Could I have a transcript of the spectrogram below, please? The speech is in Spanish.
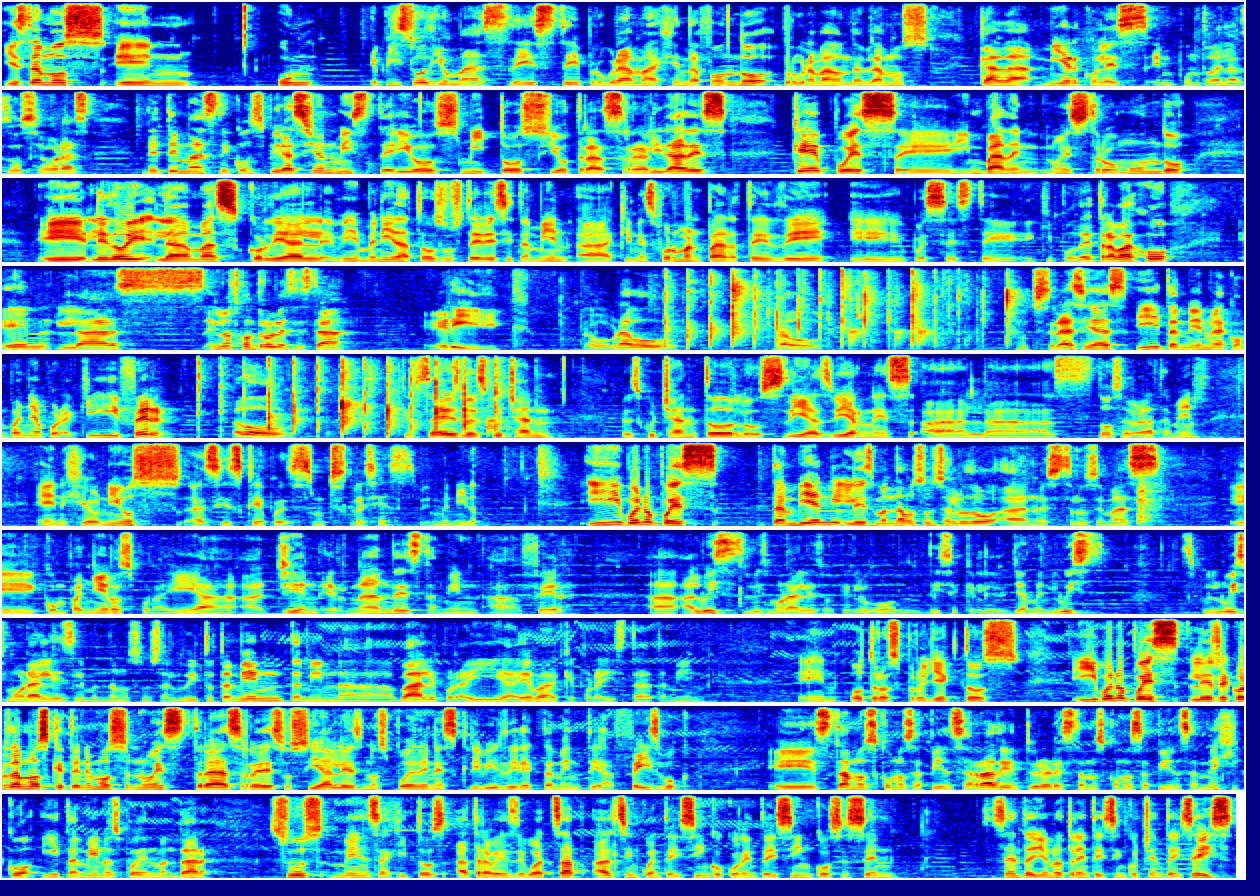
y estamos en un episodio más de este programa Agenda Fondo, programa donde hablamos cada miércoles en punto de las 12 horas de temas de conspiración, misterios, mitos y otras realidades que pues eh, invaden nuestro mundo. Eh, le doy la más cordial bienvenida a todos ustedes y también a quienes forman parte de eh, pues este equipo de trabajo. En las en los controles está Eric. Bravo, bravo, bravo. Muchas gracias y también me acompaña por aquí Fer. Bravo. Que ustedes lo escuchan lo escuchan todos los días viernes a las 12, ¿verdad? También en GeoNews. Así es que pues muchas gracias, bienvenido. Y bueno, pues también les mandamos un saludo a nuestros demás eh, compañeros por ahí, a, Jen Hernández, también a Fer, a, a, Luis, Luis Morales, porque luego dice que le llamen Luis. Luis Morales, le mandamos un saludito también, también a Vale por ahí, a Eva que por ahí está también en otros proyectos y bueno, pues les recordamos que tenemos nuestras redes sociales, nos pueden escribir directamente a Facebook. Eh, estamos como Sapienza Radio, en Twitter estamos como Sapienza México y también nos pueden mandar sus mensajitos a través de WhatsApp al 55 45 60, 61 35 86.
